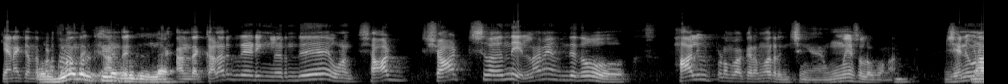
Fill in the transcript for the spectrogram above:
எனக்கு அந்த குளோபல் அந்த- இல்ல அந்த கலர் கிரேடிங்ல இருந்து உனக்கு ஷார்ட் ஷார்ட்ஸ்ல இருந்து எல்லாமே வந்து ஏதோ ஹாலிவுட் படம் பாக்குற மாதிரி இருந்துச்சுங்க. உண்மையா சொல்ல போனா. ஜெனுவனா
